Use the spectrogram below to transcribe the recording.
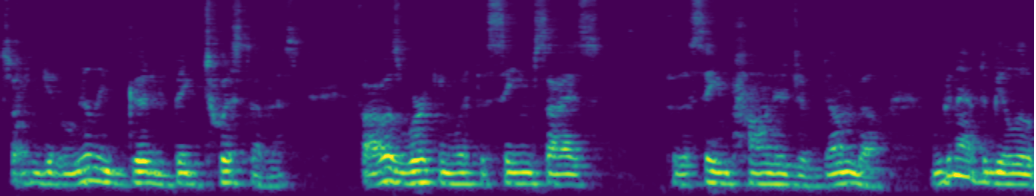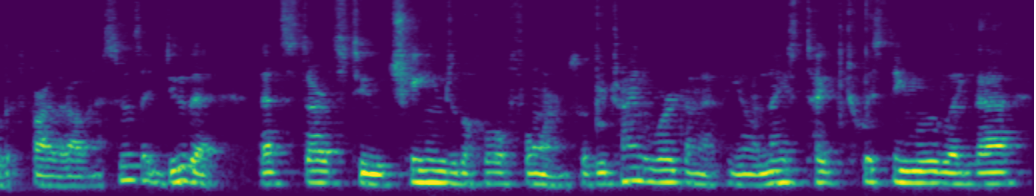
so I can get a really good big twist on this. If I was working with the same size, the same poundage of dumbbell, I'm gonna have to be a little bit farther out. And as soon as I do that, that starts to change the whole form. So if you're trying to work on a you know a nice tight twisting move like that,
